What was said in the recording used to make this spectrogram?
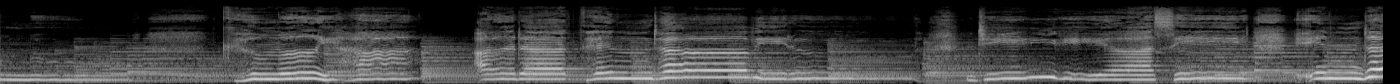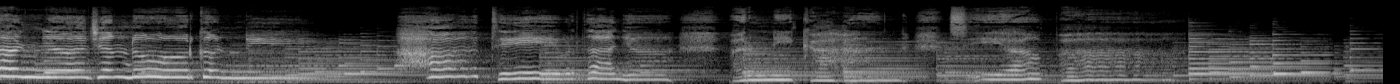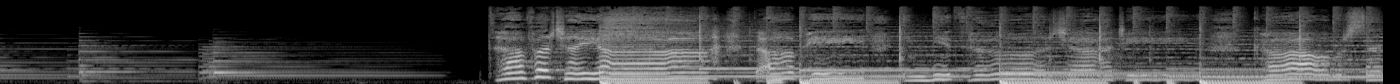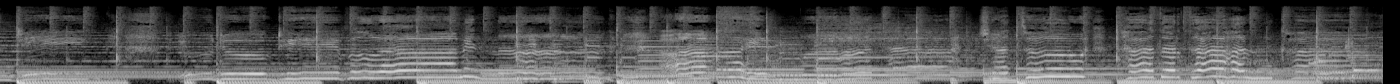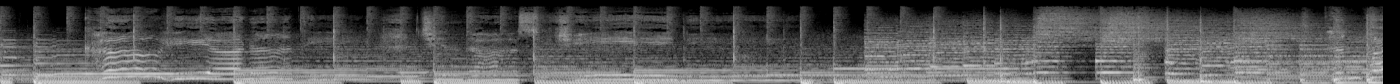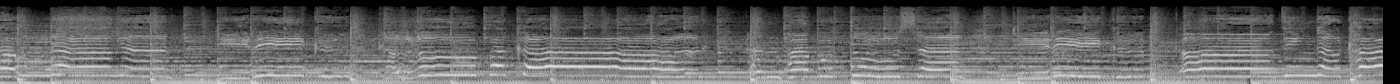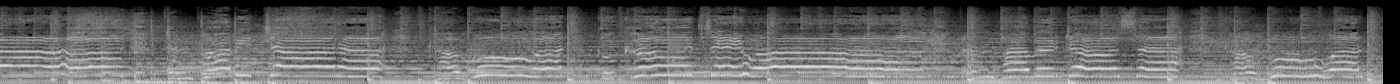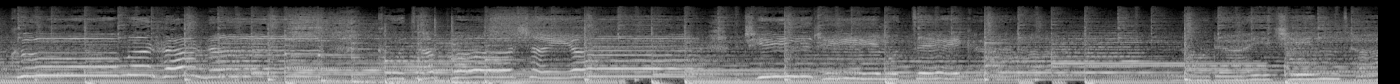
kamu Kemelihat ada tenda biru Dihiasi indahnya janur kuning Hati bertanya pernikahan siapa? Percaya Tapi ini terjadi. Kau bersanding Duduk di pelaminan Air mata jatuh Tak tertahan. 心的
